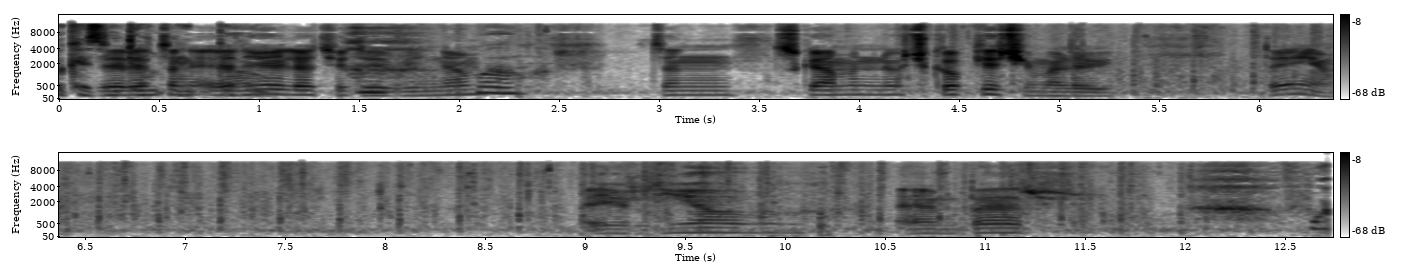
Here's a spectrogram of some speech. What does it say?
Because you don't let go. Eliyla tüdevinem. Well. Ten skamenuç kopya çimalevi. Damn. Eliyahu Ember. Wow.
